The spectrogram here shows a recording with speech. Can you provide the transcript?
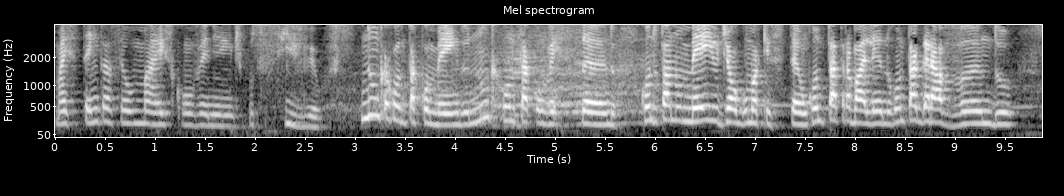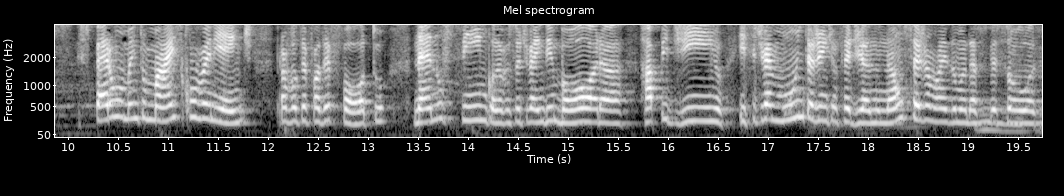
mas tenta ser o mais conveniente possível. Nunca quando tá comendo, nunca quando tá conversando, quando tá no meio de alguma questão, quando tá trabalhando, quando tá gravando. Espera o momento mais conveniente pra você fazer foto, né? No fim, quando a pessoa estiver indo embora, rapidinho. E se tiver muita gente assediando, não seja mais uma dessas pessoas,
